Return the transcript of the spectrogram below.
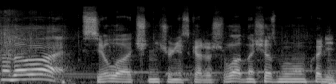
ну давай. Силач, ничего не скажешь. Ладно, сейчас будем обходить.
